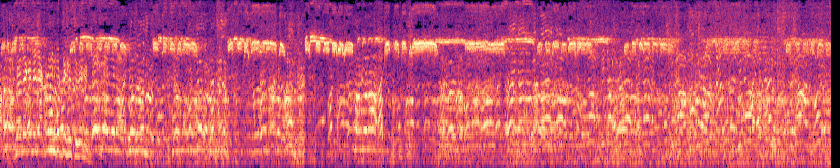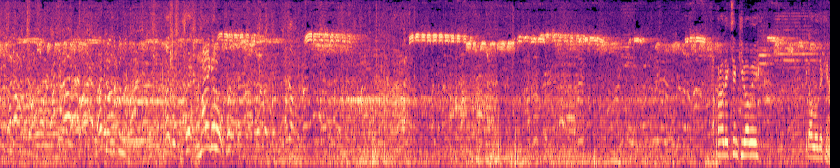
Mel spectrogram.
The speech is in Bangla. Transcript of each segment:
আপনারা দেখেন এই যে আক্রমণ করতে এসেছে দেখেন। মারে গেল। আপনারা দেখছেন কীভাবে? এটা হলো দেখেন।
